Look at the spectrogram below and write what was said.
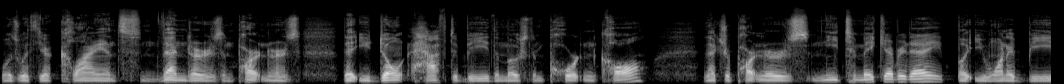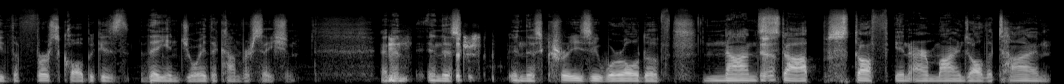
was with your clients and vendors and partners that you don't have to be the most important call that your partners need to make every day, but you want to be the first call because they enjoy the conversation. And in, in this in this crazy world of nonstop yeah. stuff in our minds all the time,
